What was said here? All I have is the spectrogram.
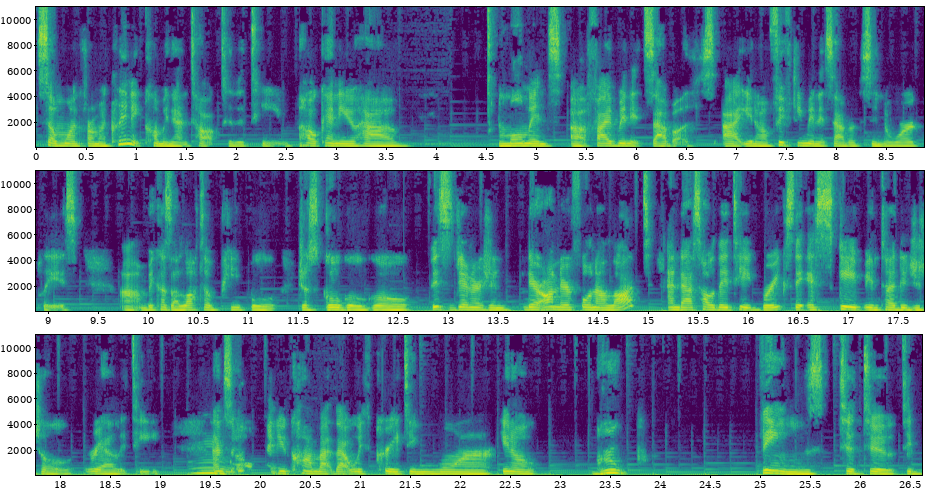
someone from a clinic come in and talk to the team? How can you have moments, uh, five minute Sabbaths, uh, you know, 50 minute Sabbaths in the workplace? Um, because a lot of people just go, go, go. This generation, they're on their phone a lot, and that's how they take breaks. They escape into digital reality. Mm. And so, how can you combat that with creating more, you know, group things to to to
